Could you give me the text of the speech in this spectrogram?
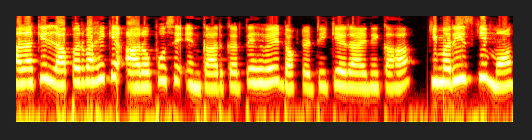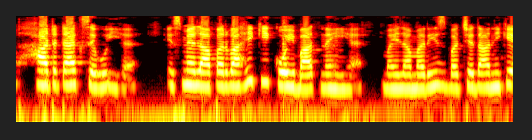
हालाँकि लापरवाही के आरोपों से इनकार करते हुए डॉक्टर टी के राय ने कहा कि मरीज़ की मौत हार्ट अटैक से हुई है। इसमें लापरवाही की कोई बात नहीं है। महिला मरीज़ बच्चेदानी के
